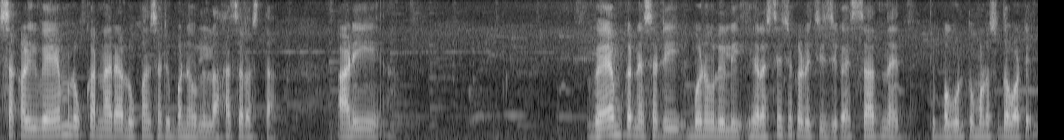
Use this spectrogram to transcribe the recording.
सकाळी व्यायाम लोक करणाऱ्या लोकांसाठी बनवलेला हाच रस्ता. आणि व्यायाम करण्यासाठी बनवलेली हे रस्त्याच्या कडेची जी काही साधनं आहेत ती बघून तुम्हाला सुद्धा वाटेल.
